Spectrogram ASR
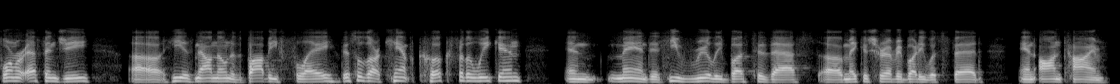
former FNG. Uh, he is now known as Bobby Flay. This was our camp cook for the weekend, and man, did he really bust his ass, uh, making sure everybody was fed and on time.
